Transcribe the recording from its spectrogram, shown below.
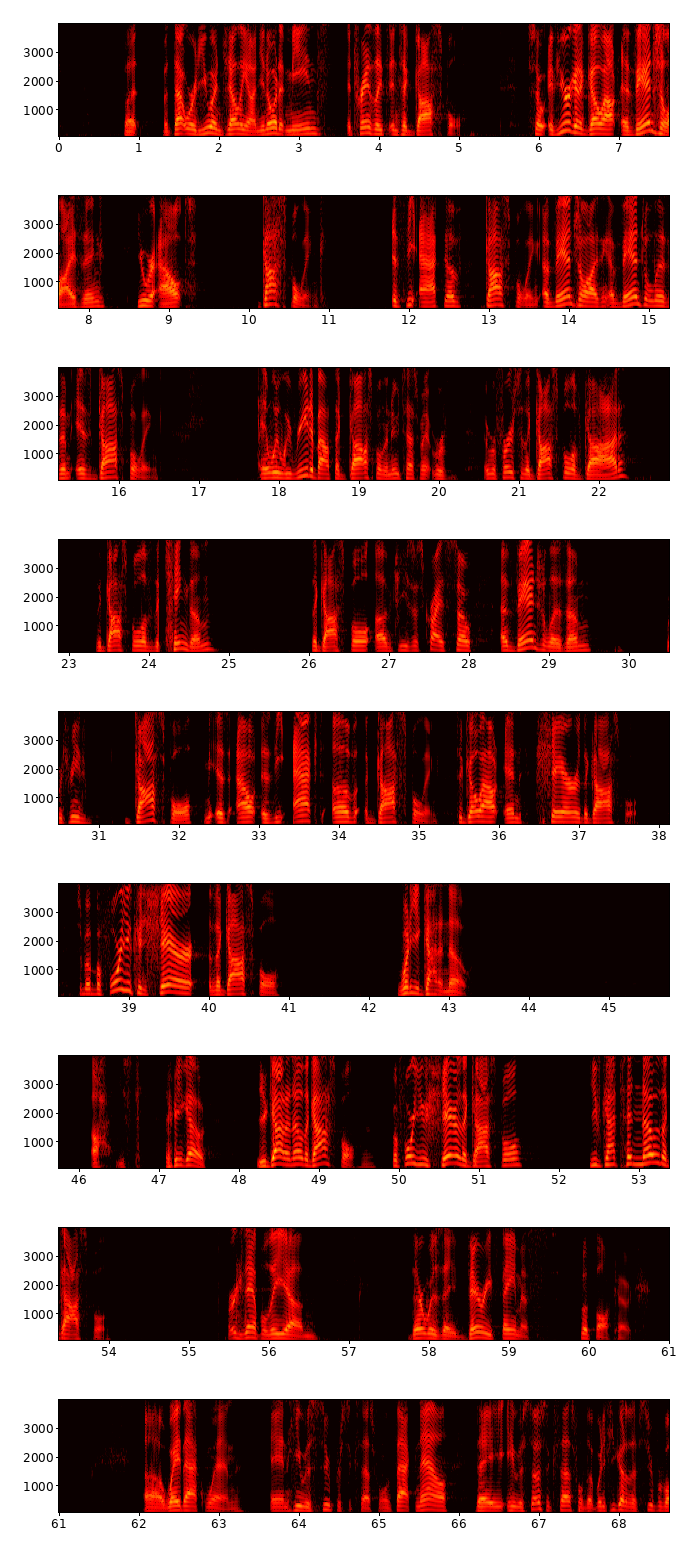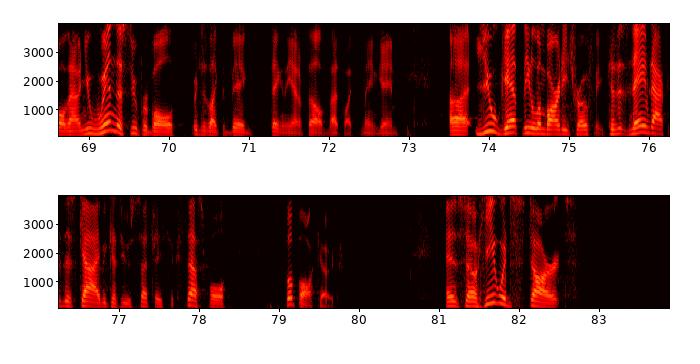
But, but that word euangelion, you know what it means? It translates into gospel. So if you're going to go out evangelizing, you were out gospeling. It's the act of gospeling. Evangelizing, evangelism is gospeling. And when we read about the gospel in the New Testament, it refers to the gospel of God, the gospel of the kingdom, the gospel of Jesus Christ. So evangelism, which means gospel, is out is the act of gospeling to go out and share the gospel. So, but before you can share the gospel, what do you got to know? Ah, oh, you st- there you go. You got to know the gospel. Before you share the gospel, you've got to know the gospel. For example, the, um, there was a very famous football coach uh, way back when and he was super successful. In fact, now they he was so successful that if you go to the Super Bowl now and you win the Super Bowl, which is like the big thing in the NFL, that's like the main game. Uh, you get the Lombardi Trophy because it's named after this guy because he was such a successful football coach. And so he would start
